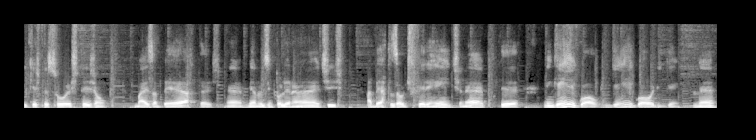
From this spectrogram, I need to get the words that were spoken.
e que as pessoas estejam mais abertas, né? menos intolerantes, abertas ao diferente, né? Porque ninguém é igual, ninguém é igual a ninguém, né?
